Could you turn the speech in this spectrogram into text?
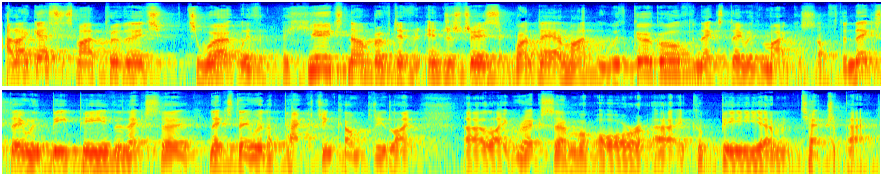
And I guess it's my privilege to work with a huge number of different industries. One day I might be with Google, the next day with Microsoft, the next day with BP, the next day, next day with a packaging company like, uh, like Rexam, or uh, it could be um, Tetra Pak.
